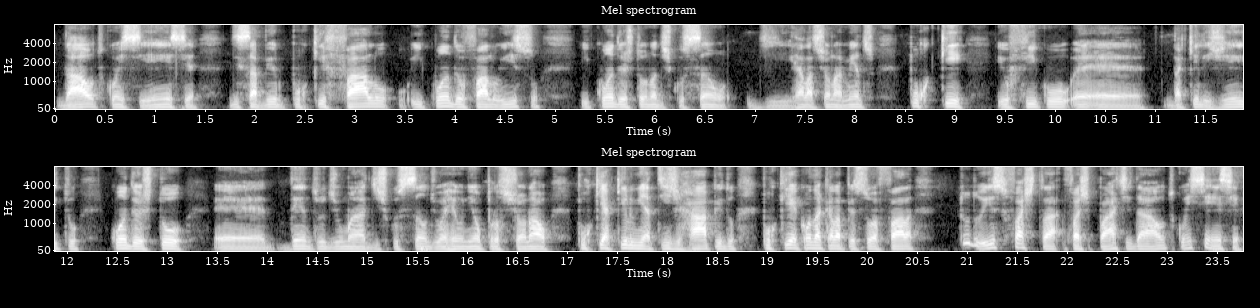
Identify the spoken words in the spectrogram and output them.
da autoconsciência, de saber o porquê falo e quando eu falo isso, e quando eu estou na discussão de relacionamentos, por que eu fico é, daquele jeito, quando eu estou é, dentro de uma discussão, de uma reunião profissional, porque aquilo me atinge rápido, porque quando aquela pessoa fala. Tudo isso faz, faz parte da autoconsciência,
